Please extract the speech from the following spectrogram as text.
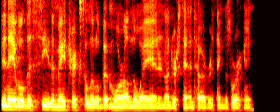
been able to see the matrix a little bit more on the way in and understand how everything was working.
